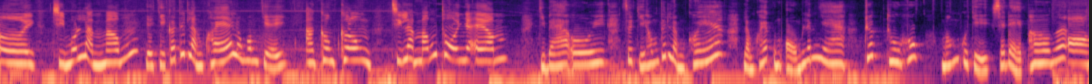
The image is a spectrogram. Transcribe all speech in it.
Ơi, chị muốn làm móng. Vậy chị có thích làm khóe luôn không chị? À không không, chỉ làm móng thôi nha em. Chị ba ơi, sao chị không thích làm khóe? Làm khóe cũng ổn lắm nha, rất thu hút. Móng của chị sẽ đẹp hơn á. Ồ,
